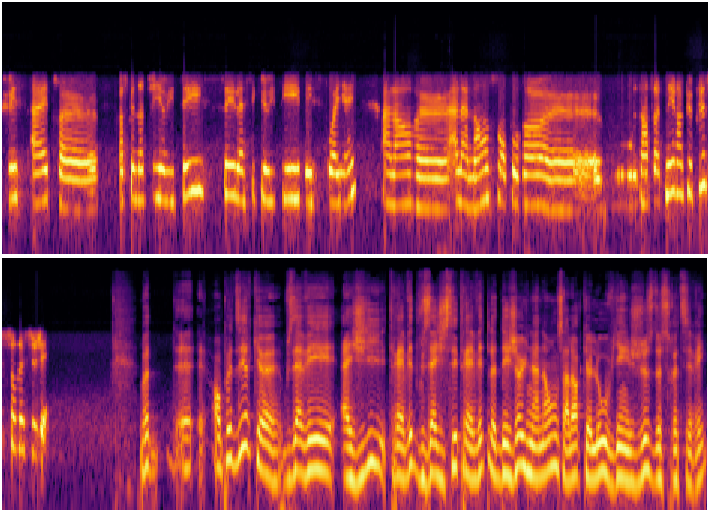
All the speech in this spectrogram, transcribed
puisse être, parce que notre priorité, c'est la sécurité des citoyens. Alors, euh, à l'annonce, on pourra euh, vous entretenir un peu plus sur le sujet. Euh, on peut dire que vous avez agi très vite, vous agissez très vite. Déjà une annonce alors que l'eau vient juste de se retirer.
